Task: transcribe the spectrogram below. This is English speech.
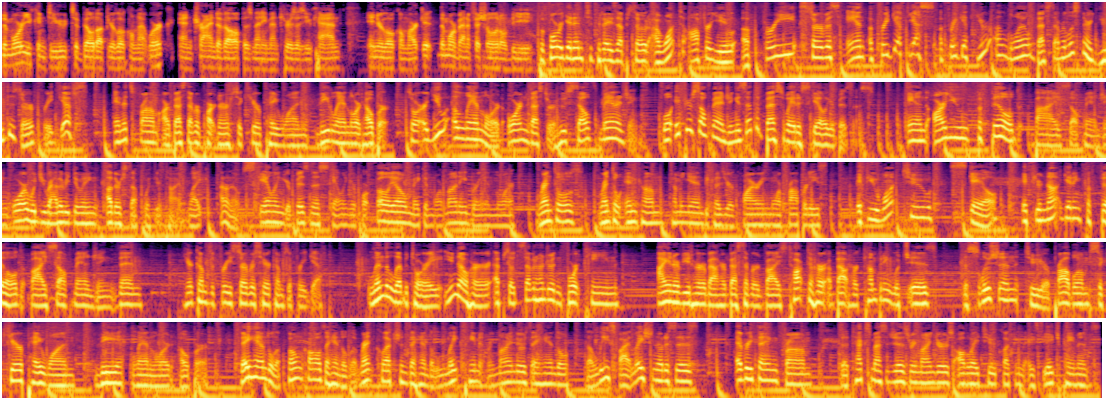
the more you can do to build up your local network and try and develop as many mentors as you can in your local market, the more beneficial it'll be. Before we get into today's episode, I want to offer you a free service and a free gift. Yes, a free gift. You're a loyal best ever listener. You deserve free gifts. And it's from our best ever partner, Secure Pay One, the landlord helper. So are you a landlord or investor who's self-managing? Well, if you're self-managing, is that the best way to scale your business? And are you fulfilled by self managing, or would you rather be doing other stuff with your time? Like, I don't know, scaling your business, scaling your portfolio, making more money, bringing more rentals, rental income coming in because you're acquiring more properties. If you want to scale, if you're not getting fulfilled by self managing, then here comes the free service, here comes the free gift. Linda Liberatore, you know her, episode 714 I interviewed her about her best ever advice, talked to her about her company, which is the solution to your problem, Secure Pay One, the landlord helper. They handle the phone calls, they handle the rent collections, they handle late payment reminders, they handle the lease violation notices, everything from the text messages, reminders, all the way to collecting the ACH payments.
